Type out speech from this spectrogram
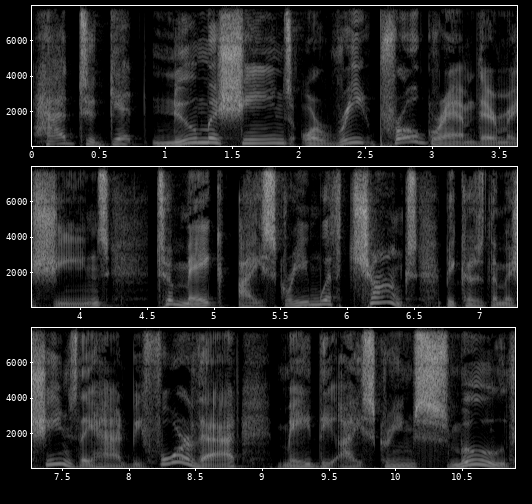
had to get new machines or reprogram their machines to make ice cream with chunks because the machines they had before that made the ice cream smooth.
